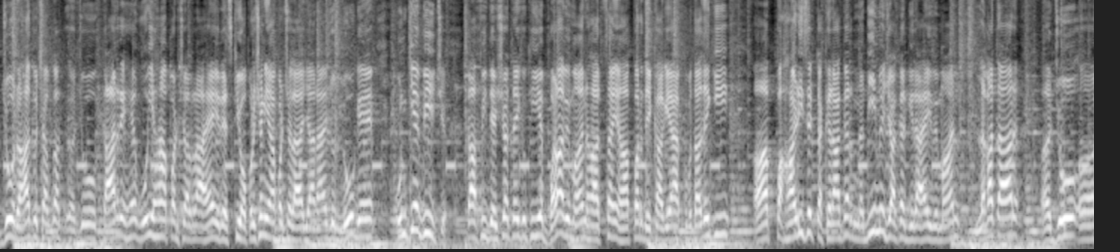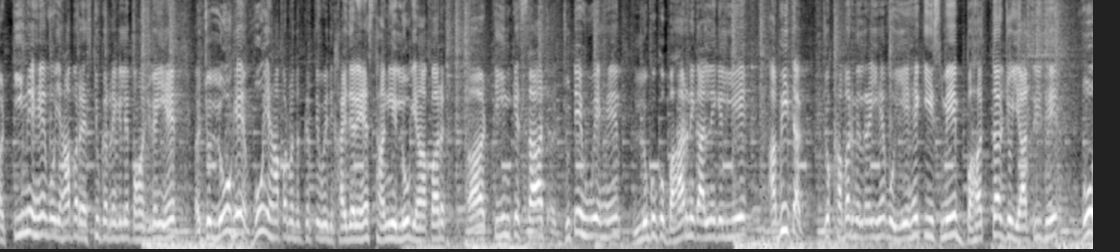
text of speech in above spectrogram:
जो राहत बचाव का, जो कार्य है, वो यहाँ पर चल रहा है। रेस्क्यू ऑपरेशन यहाँ पर चलाया जा रहा है। जो लोग हैं, उनके बीच काफ़ी दहशत है, क्योंकि ये बड़ा विमान हादसा यहाँ पर देखा गया आपको बता दें कि पहाड़ी से टकराकर नदी में जाकर गिरा है विमान। लगातार जो टीमें हैं वो यहाँ पर रेस्क्यू करने के लिए पहुँच गई हैं। जो लोग हैं वो यहाँ पर मदद करते हुए दिखाई दे रहे हैं। स्थानीय लोग यहाँ पर टीम के साथ जुटे हुए हैं लोगों को बाहर निकालने के लिए। अभी तक जो खबर मिल रही है वो ये है कि इसमें बहत्तर जो यात्री थे वो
